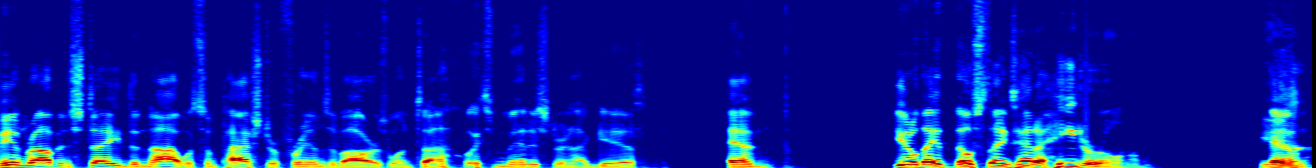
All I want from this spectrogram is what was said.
Me and Robin stayed the night with some pastor friends of ours one time. who was ministering, I guess. And, you know, they those things had a heater on them. Yeah. And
